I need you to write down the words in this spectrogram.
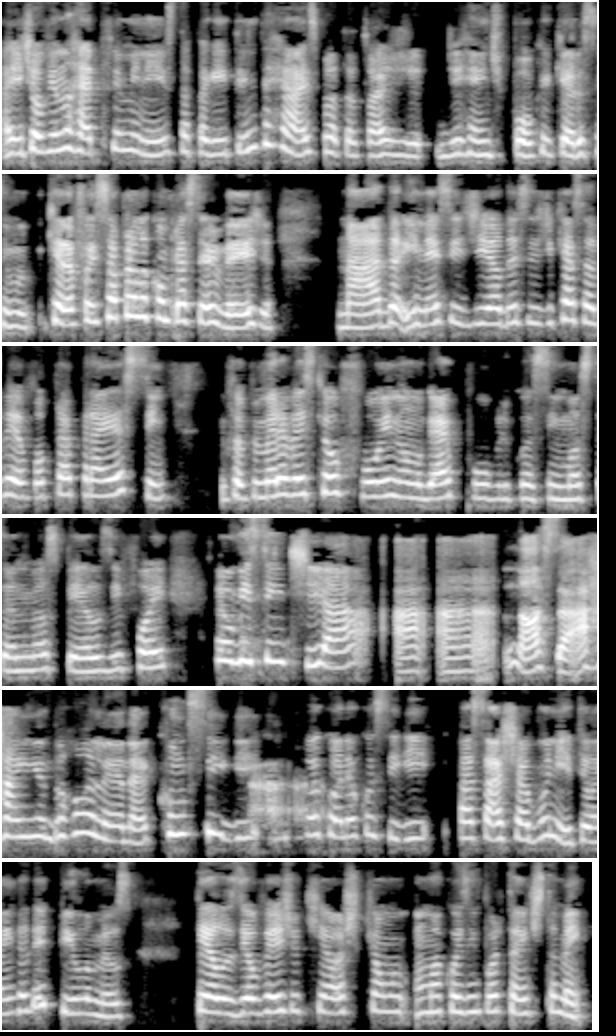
A gente ouvindo rap feminista, paguei 30 reais pela tatuagem de, hand poke, que era, símbolo, que era foi só para ela comprar cerveja, nada. E nesse dia eu decidi, quer saber, eu vou pra praia sim. E foi a primeira vez que eu fui num lugar público, assim, mostrando meus pelos, e foi eu me senti a, a, a, nossa, a rainha do rolê, né? Consegui, foi quando eu consegui passar a achar bonito. Eu ainda depilo meus pelos, e eu vejo que eu acho que é uma coisa importante também.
